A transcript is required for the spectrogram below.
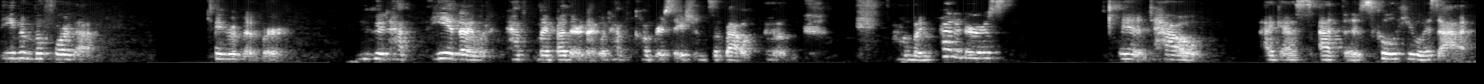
even before that, I remember you could have, he and I would have, my brother and I would have conversations about um, online predators and how I guess, at the school he was at,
